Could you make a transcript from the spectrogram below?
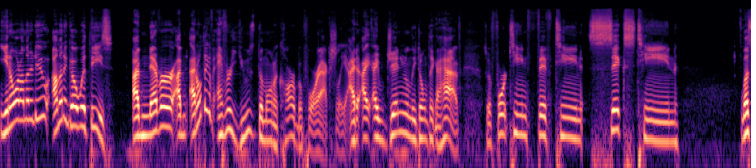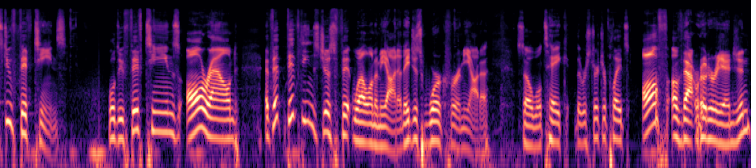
You know what I'm going to do? I'm going to go with these. I've never, I've, I do not think I've ever used them on a car before, actually. I, I, I genuinely don't think I have. So 14, 15, 16. Let's do 15s. We'll do 15s all around. 15s just fit well on a Miata. They just work for a Miata. So we'll take the restrictor plates off of that rotary engine.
